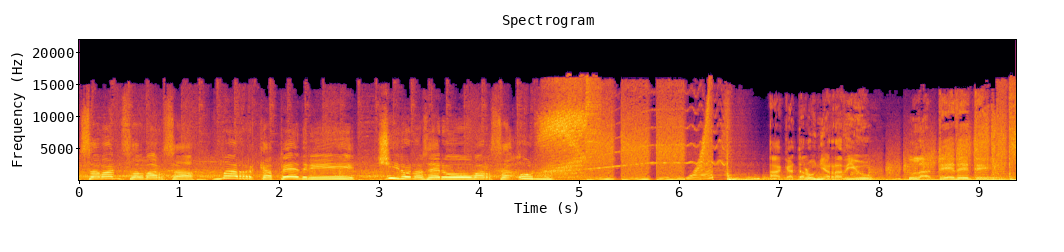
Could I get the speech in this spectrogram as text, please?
s'avança el Barça, marca Pedri, Girona 0, Barça 1. A Catalunya Ràdio, la TDT.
